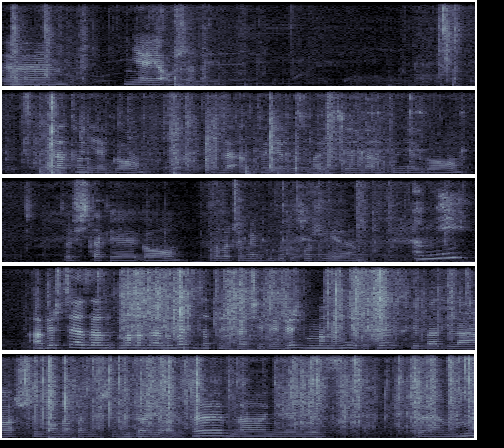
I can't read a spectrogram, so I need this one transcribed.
Ym, nie, ja oszaleję. Dla Toniego, dla Antoniego, słuchajcie, dla Antoniego coś takiego. Zobaczymy, jak długo to pożyje. A mi? A wiesz co, ja zaraz, mama zaraz zobaczy za coś dla Ciebie, wiesz, bo mama nie wie, to jest chyba dla Szymona, tak mi się wydaje, ale pewna nie jestem.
